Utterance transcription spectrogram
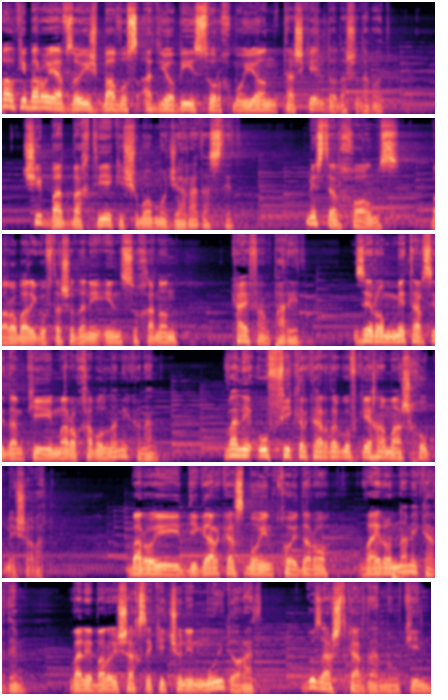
балки барои афзоиш ба вусъатёбии сурхмӯён ташкил дода шуда буд. Чӣ бадбахтие ки шумо муҷаррад ҳастед? Мистер холмс баробари гуфта шудани ин суханон кайфам парид? Зеро метарсидам ки маро қабул намекунанд? Вале ӯ фикр карда гуфт ки ҳамааш хуб мешавад. Барои дигар кас мо ин қоидаро вайрон намекардем вале барои шахсе ки чунин мӯй дорад гузашт кардан мумкин.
